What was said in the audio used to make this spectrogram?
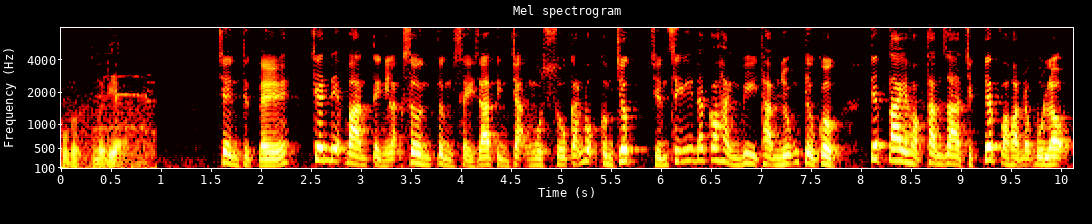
khu vực nội địa. Trên thực tế, trên địa bàn tỉnh Lạng Sơn từng xảy ra tình trạng một số cán bộ công chức, chiến sĩ đã có hành vi tham nhũng tiêu cực, tiếp tay hoặc tham gia trực tiếp vào hoạt động buôn lậu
